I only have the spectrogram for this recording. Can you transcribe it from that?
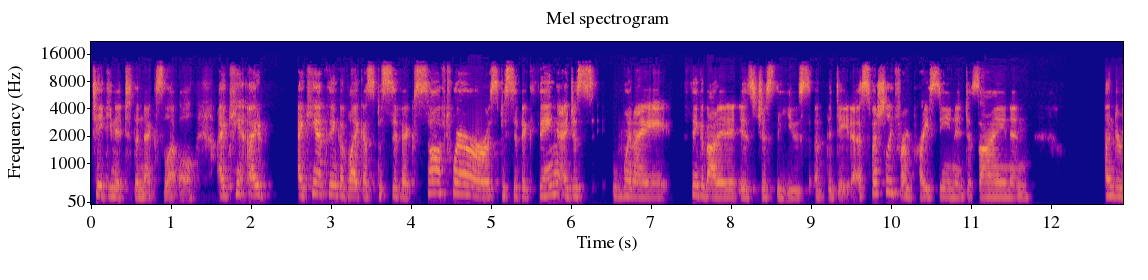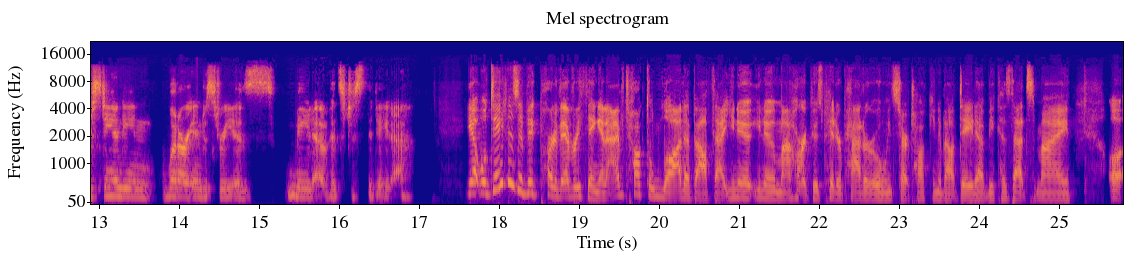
taking it to the next level. I can't I I can't think of like a specific software or a specific thing. I just when I think about it, it is just the use of the data, especially from pricing and design and understanding what our industry is made of. It's just the data. Yeah, well, data is a big part of everything, and I've talked a lot about that. You know, you know, my heart goes pitter patter when we start talking about data because that's my uh,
